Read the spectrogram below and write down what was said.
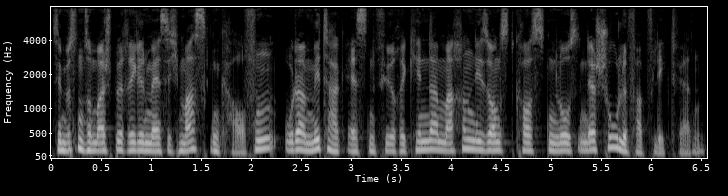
Sie müssen zum Beispiel regelmäßig Masken kaufen oder Mittagessen für ihre Kinder machen, die sonst kostenlos in der Schule verpflegt werden.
